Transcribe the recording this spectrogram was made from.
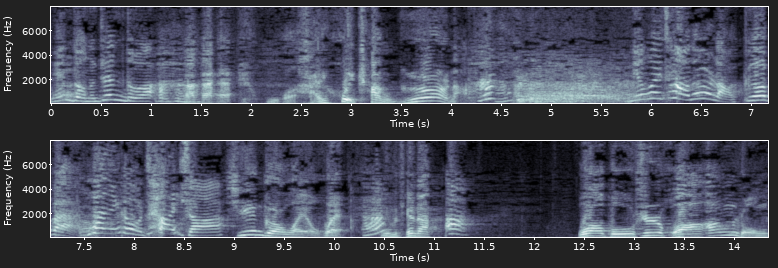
您懂得真多。我还会唱歌呢，啊您会唱都是老歌吧？那您给我们唱一首啊？新歌我也会。啊你们听着啊！我不是黄蓉，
